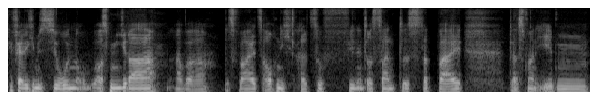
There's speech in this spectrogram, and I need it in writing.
gefährliche Missionen aus Mira. Aber das war jetzt auch nicht allzu viel Interessantes dabei, dass man eben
